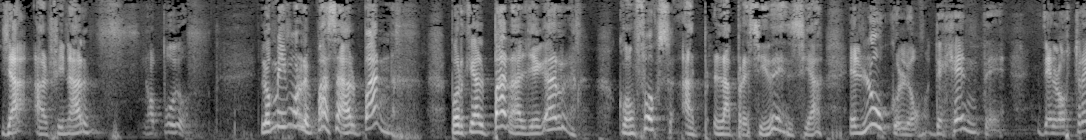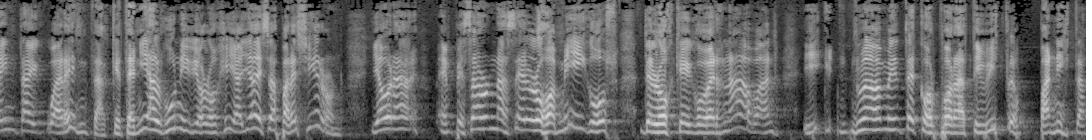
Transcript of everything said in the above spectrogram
Ya al final no pudo. Lo mismo le pasa al PAN, porque al PAN al llegar con Fox a la presidencia, el núcleo de gente de los 30 y 40 que tenía alguna ideología ya desaparecieron y ahora empezaron a ser los amigos de los que gobernaban y, nuevamente corporativistas panistas.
